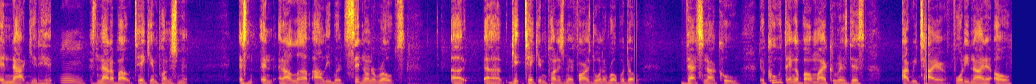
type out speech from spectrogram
and not get hit. Mm. It's not about taking punishment. It's, and, and I love Ali, but sitting on the ropes, uh, uh, get taking punishment as far as doing a rope a dope, that's not cool. The cool thing about my career is this: I retired 49 and 0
